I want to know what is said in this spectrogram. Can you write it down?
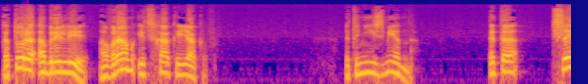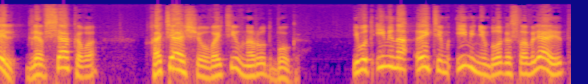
которое обрели Авраам, Ицхак и Яков, это неизменно – это цель для всякого, хотящего войти в народ Бога. И вот именно этим именем благословляет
